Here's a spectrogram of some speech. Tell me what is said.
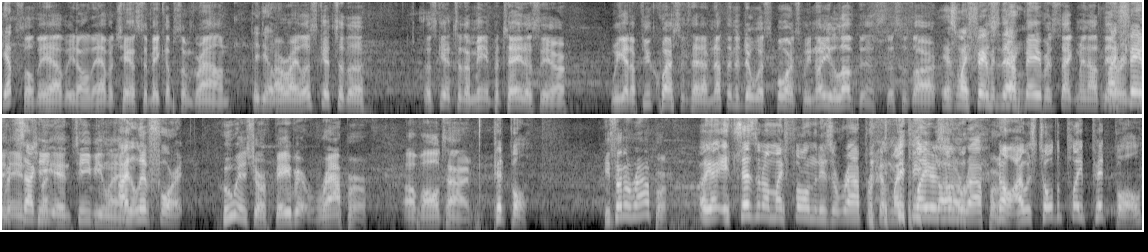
Yep. So they have, you know, they have a chance to make up some ground. They do. All right, let's get to the, let's get to the meat and potatoes here. We got a few questions that have nothing to do with sports. We know you love this. This is our. It's my favorite This is their thing. favorite segment out My there in, favorite in, in, segment. T, in TV land. I live for it. Who is your favorite rapper of all time? Pitbull. He's not a rapper. Oh yeah, it says it on my phone that he's a rapper because my He's players not on a the rapper. No, I was told to play Pitbull.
